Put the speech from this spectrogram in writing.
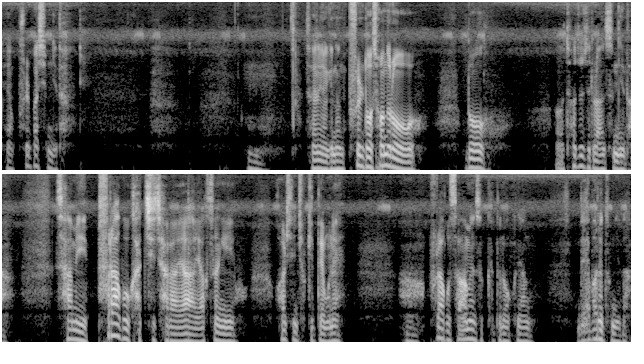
그냥 풀밭입니다. 저는 여기는 풀도 손으로도 어, 쳐주지를 않습니다. 삶이 풀하고 같이 자라야 약성이 훨씬 좋기 때문에 어, 풀하고 싸우면서 그대로 그냥 내버려 둡니다.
